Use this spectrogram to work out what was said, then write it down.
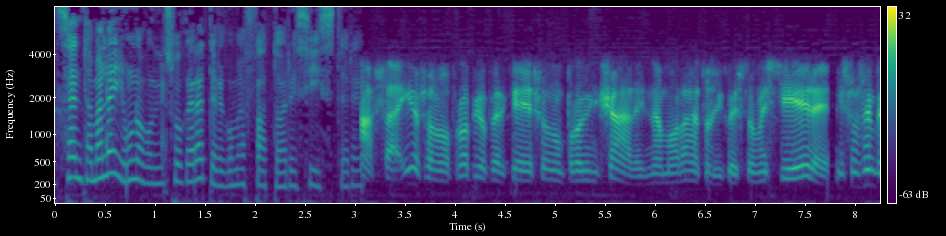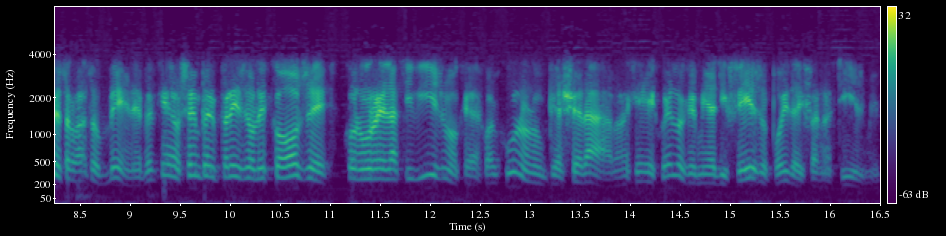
Senta, ma lei uno con il suo carattere come ha fatto a resistere? Ah, sai, io sono proprio perché sono un provinciale innamorato di questo mestiere, mi sono sempre trovato bene perché ho sempre preso le cose con un relativismo che a qualcuno non piacerà, ma che è quello che mi ha difeso poi dai fanatismi.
